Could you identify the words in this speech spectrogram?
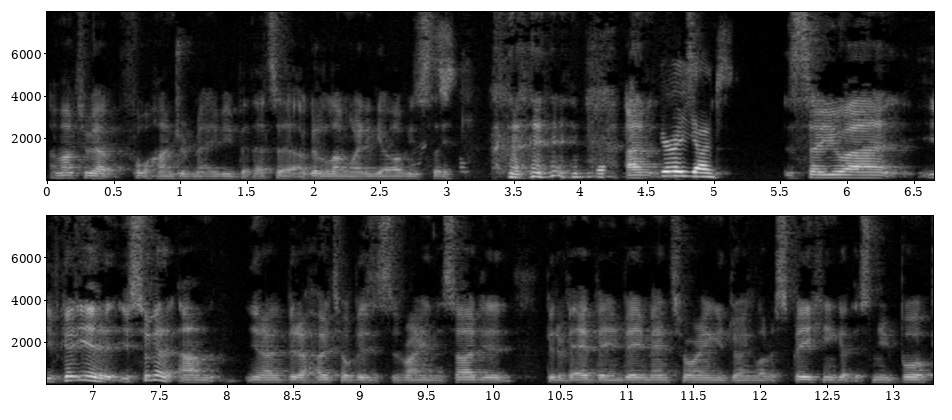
I'm up to about four hundred maybe, but that's a I've got a long way to go, obviously. um, You're a young so you uh, you've got your you still got um, you know a bit of hotel businesses running on the side, a bit of Airbnb mentoring, you're doing a lot of speaking, you got this new book.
